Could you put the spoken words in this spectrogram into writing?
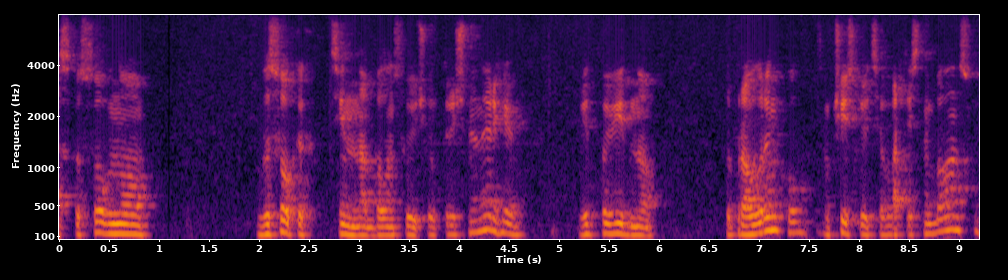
Стосовно високих цін на балансуючу електричну енергію, відповідно до правил ринку обчислюється вартість небалансу,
